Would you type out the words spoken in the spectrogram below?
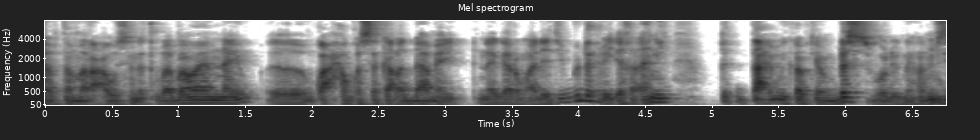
ካብቶም መርዓዊ ስነ እዩ። እንኳ ሓጎሰካ ቀዳማይ ነገር ማለት እዩ። ብድሕሪ ከዓኒ ብጣዕሚ ካብቶም ደስ ዝበሉ ከምዚ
